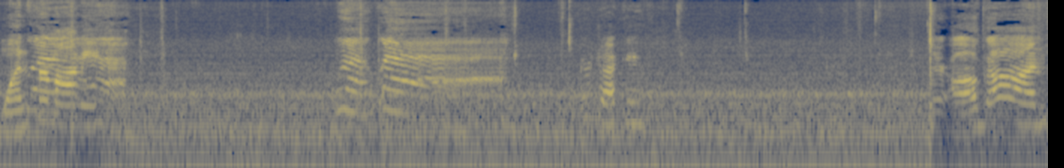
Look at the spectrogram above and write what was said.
One for mommy. For Jackie. They're all gone.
